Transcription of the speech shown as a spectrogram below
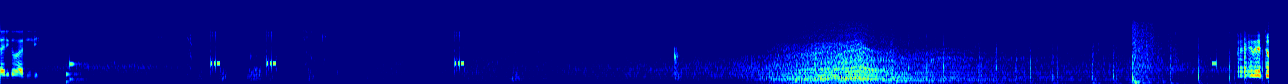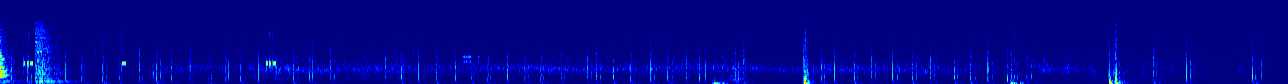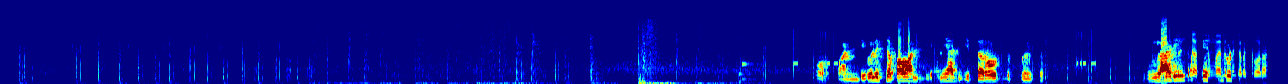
അതായിരിക്കും നല്ല ഏറ്റവും? വണ്ടി വിളിച്ചപ്പോ വണ്ടി നീ അടിയത്തെ റോഡിൽ പോയി നിൽക്കും നിങ്ങളാരെയും ചത്തും മരണം കിടക്കുവാടാ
